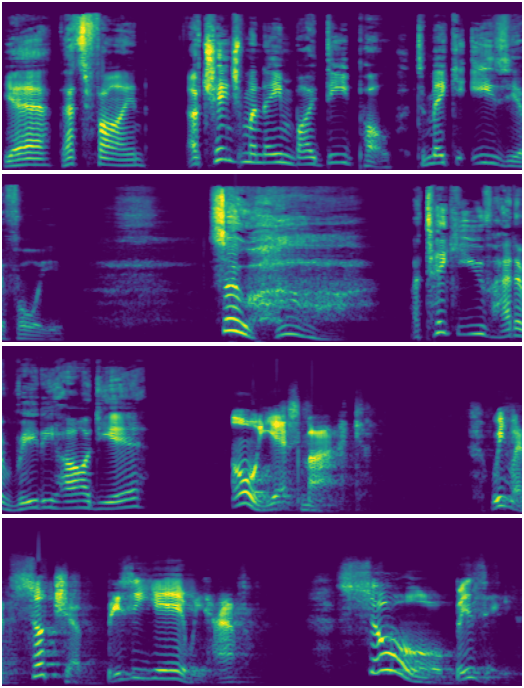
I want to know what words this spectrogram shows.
Yeah, that's fine. I've changed my name by deed poll to make it easier for you. So, I take it you've had a really hard year? Oh, yes, Mark. We've had such a busy year, we have. So busy.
